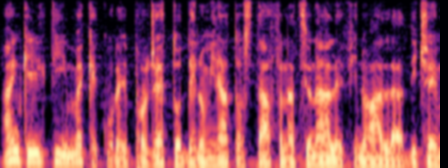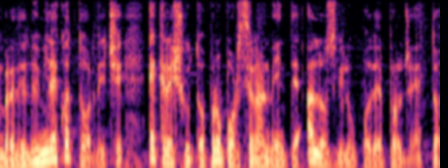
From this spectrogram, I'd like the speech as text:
Anche il team che cura il progetto denominato Staff Nazionale fino al dicembre del 2014 è cresciuto proporzionalmente allo sviluppo del progetto.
